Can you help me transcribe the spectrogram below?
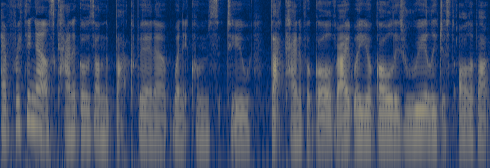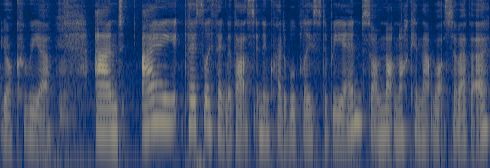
everything else kind of goes on the back burner when it comes to that kind of a goal, right? Where your goal is really just all about your career. And I personally think that that's an incredible place to be in, so I'm not knocking that whatsoever.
